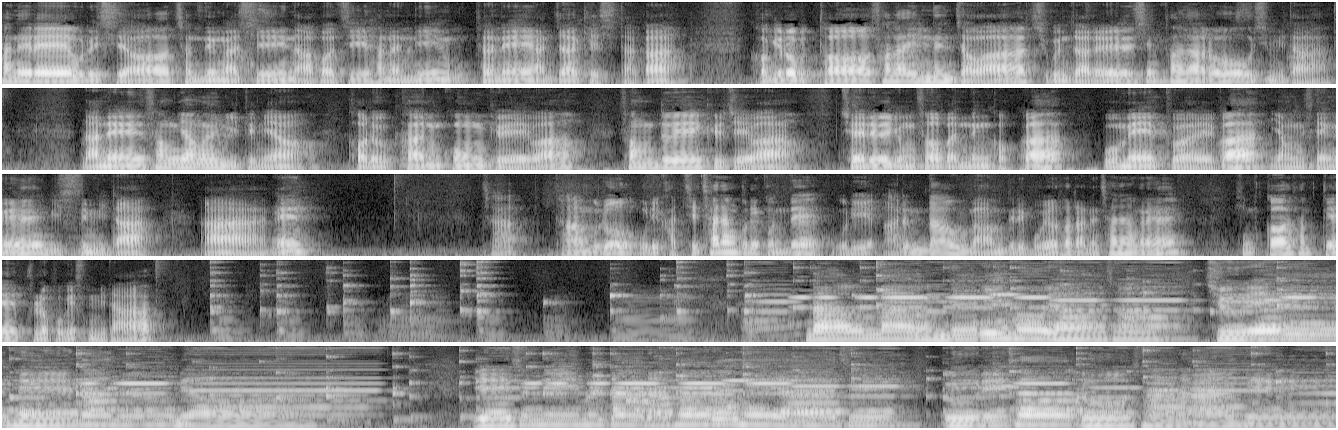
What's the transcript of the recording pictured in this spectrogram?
하늘에 오르시어 전능하신 아버지 하나님 우편에 앉아 계시다가 거기로부터 살아있는 자와 죽은 자를 심판하러 오십니다. 나는 성령을 믿으며 거룩한 공교회와 성도의 교제와 죄를 용서받는 것과 몸의 부활과 영생을 믿습니다. 아멘. 자, 다음으로 우리 같이 찬양 부를 건데 우리 아름다운 마음들이 모여서라는 찬양을 힘껏 함께 불러보겠습니다. 나은 마음들이 모여서 주의 은혜 나누며 예수님을 따라 사랑해야지 우리 서로 사랑해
